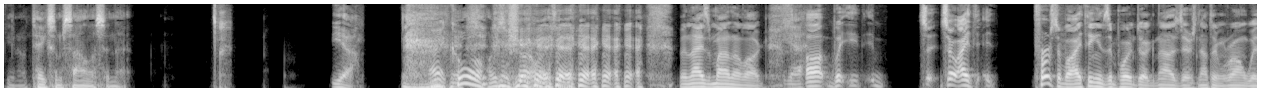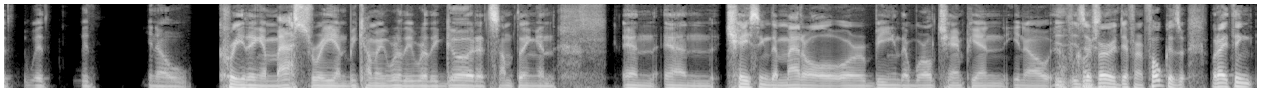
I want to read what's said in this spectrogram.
you know, take some solace in that. Yeah. All right, cool. That was a short one. today. a nice monologue. Yeah. Uh, but it, it- so, so I, first of all, I think it's important to acknowledge there's nothing wrong with with with you know creating a mastery and becoming really really good at something and and and chasing the medal or being the world champion. You know, Yeah, of is a course very different focus. But I think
